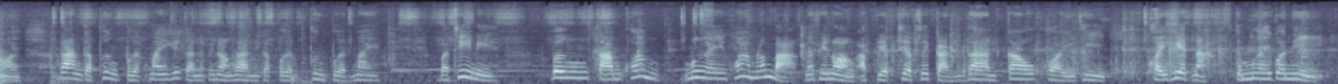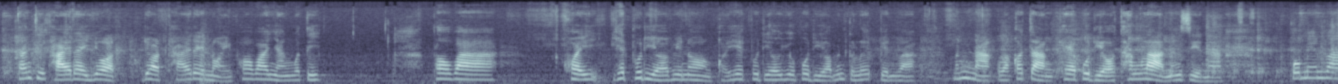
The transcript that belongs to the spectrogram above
หน่อยๆร้านกับพิ่งเปิดใหม่คือกันนะพี่น้องร้านนี้ก็เปิดพิ่งเปิดใหม่บัดที่นี่ เบิ่งตามความเมื่อยความลำบากนะพี่น้องเอาเปรียบเทียบใส่กันร้านเก่าข่อยที่ข่อยเฮ็ดนะจะเมื่อยกว่านี้ทั้งที่ขายได้ยอดยอดขายได้หน่อย เพราะว่ายังวะติเพราะว่าข่อยเฮ็ดผู้เดียวพี่น้องข่อยเฮ็ดผู้เดียวอยู่ผู้เดียวมันก็เลยเป็นว่า มันหนักว่าเขาจ้างแค่ผู้เดียวทั้งร้านจังซี่นะบ่แม่นว่า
